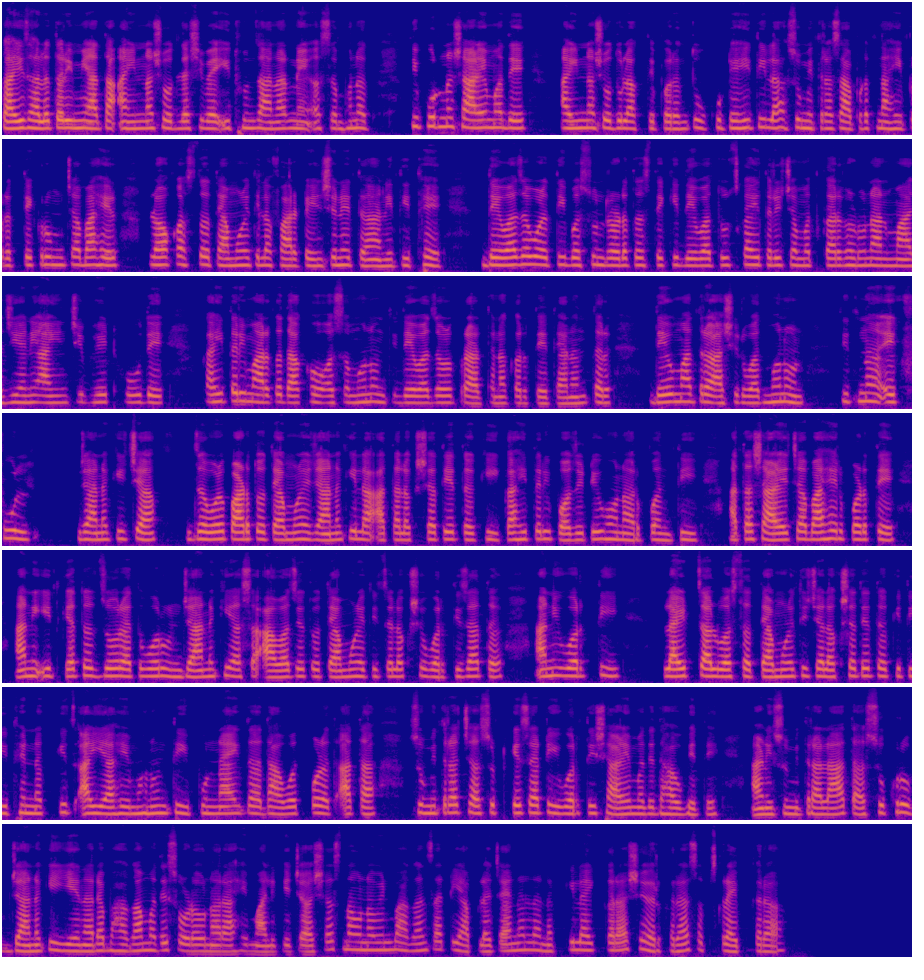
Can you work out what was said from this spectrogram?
काही झालं तरी मी आता आईंना शोधल्याशिवाय इथून जाणार नाही असं म्हणत ती पूर्ण शाळेमध्ये आईंना शोधू लागते परंतु कुठेही तिला सुमित्रा सापडत नाही. प्रत्येक रूमच्या बाहेर लॉक असतं त्यामुळे तिला फार टेन्शन येतं आणि तिथे देवाजवळ ती बसून रडत असते की देवा तूच काहीतरी चमत्कार घडून आण. माझी आणि आईंची भेट होऊ दे. काहीतरी मार्ग दाखव असं म्हणून ती देवाजवळ प्रार्थना करते. त्यानंतर देव मात्र आशीर्वाद म्हणून तिथनं एक फूल जानकीच्या जवळ पाडतो. त्यामुळे जानकीला आता लक्षात येतं की काहीतरी पॉझिटिव्ह होणार पण ती आता शाळेच्या बाहेर पडते आणि इतक्यातच जोरात वरून जानकी असा आवाज येतो. त्यामुळे तिचं लक्ष वरती जातं आणि वरती लाइट चालू असतात. त्यामुळे तिच्या लक्षात येतं की तिथे नक्कीच आई आहे म्हणून ती पुन्हा एकदा धावत पळत आता सुमित्राच्या सुटकेसाठी वरती शाळेमध्ये धाव घेते. आणि सुमित्राला आता सुखरूप जानकी येणाऱ्या भागामध्ये सोडवणार आहे. मालिकेच्या अशाच नवनवीन भागांसाठी आपल्या चॅनलला नक्की लाईक करा शेअर करा सबस्क्राईब करा.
